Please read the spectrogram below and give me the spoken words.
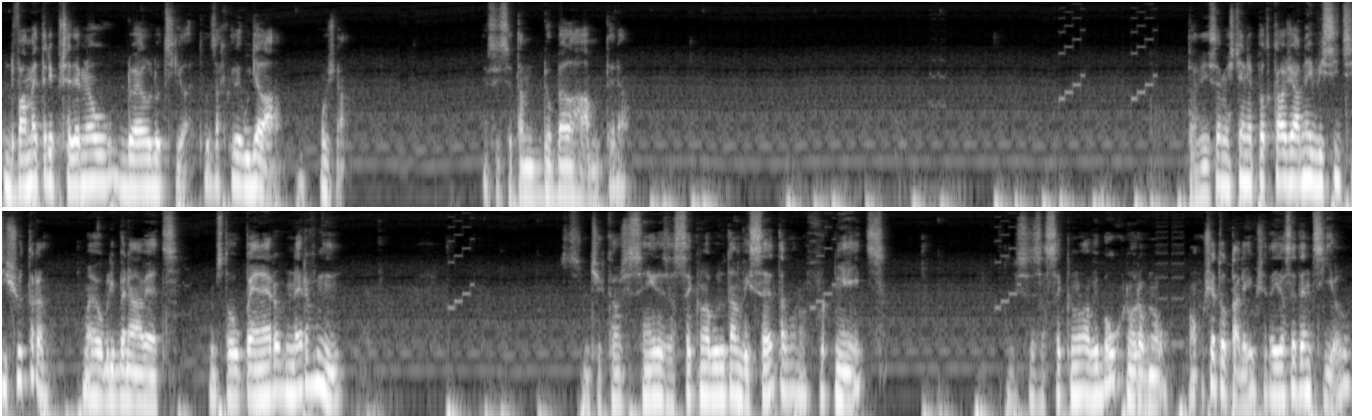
dva metry přede mnou dojel do cíle. To za chvíli udělá. Možná. Jestli se tam dobelhám teda. Tady jsem ještě nepotkal žádný vysící šutr. Moje oblíbená věc. Jsem z toho úplně nervní. Jsem čekal, že se někde zaseknu a budu tam vyset a ono furt nic. Když se zaseknu a vybouchnu rovnou. No, už je to tady, už je tady zase ten cíl.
